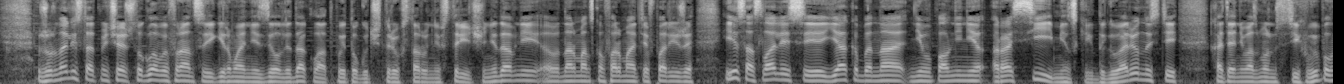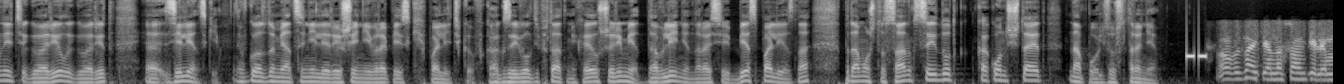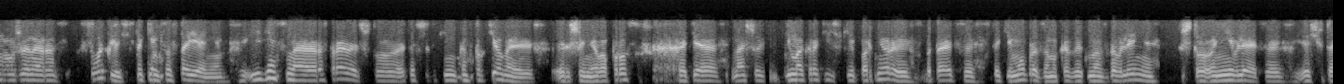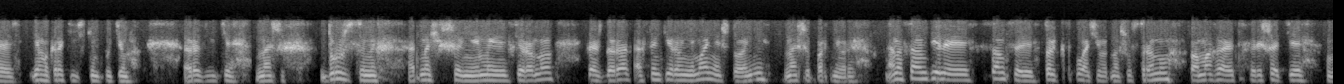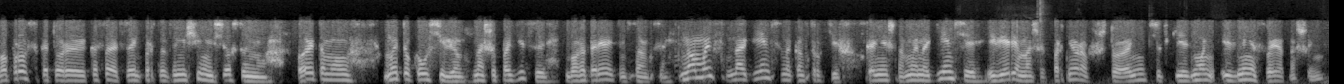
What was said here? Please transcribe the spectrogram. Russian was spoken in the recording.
Журналисты отмечают, что главы Франции и Германии сделали доклад по итогу четырехсторонней встречи недавней э, в нормандском формате в Париже и сослались э, якобы на невыполнение России минских договоренностей, хотя невозможности их выполнить говорил и говорит э, Зеленский. В Госдуме оценили решение европейских политиков. Как заявил депутат Михаил Шеремет, давление на Россию бесполезно, потому что санкции идут, как он считает, на пользу стране. Ну, вы знаете, на самом деле мы уже, наверное, свыклись с таким состоянием. Единственное, расстраивает, что это все-таки не конструктивное решение вопросов, хотя наши демократические партнеры пытаются таким образом оказать на нас давление, что не является, я считаю, демократическим путем развития наших дружественных отношений. Мы все равно каждый раз акцентируем внимание, что они наши партнеры. А на самом деле санкции только сплачивают нашу страну, помогают решать те вопросы, которые касаются импортозамещения и всего остального. Поэтому мы только усиливаем наши позиции благодаря этим санкциям. Но мы надеемся на конструктив. Конечно, мы надеемся и верим наших партнеров, что они все-таки изменят свои отношения.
